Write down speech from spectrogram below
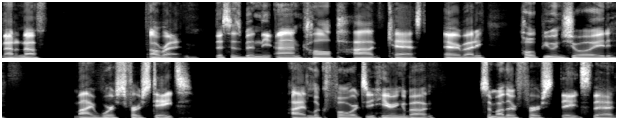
not enough. All right. This has been the On Call podcast, everybody. Hope you enjoyed my worst first date. I look forward to hearing about some other first dates that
